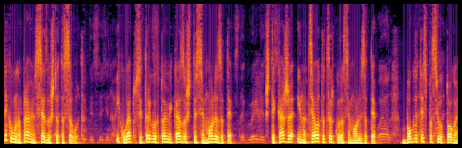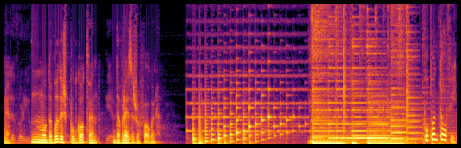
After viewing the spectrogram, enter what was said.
нека го направим следващата събота. И когато се тръгвах, той ми каза, ще се моля за теб. Ще кажа и на цялата църква да се моли за теб. Бог да те спаси от огъня, но да бъдеш подготвен да влезеш в огъня. По пантофи.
